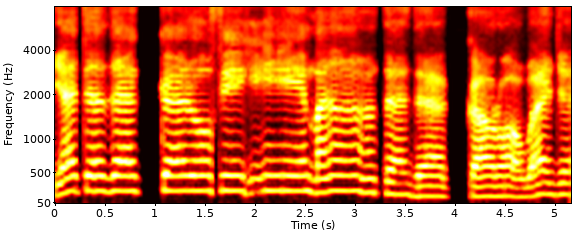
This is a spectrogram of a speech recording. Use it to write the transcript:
يتذكر فيه من تذكر وجاءكم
